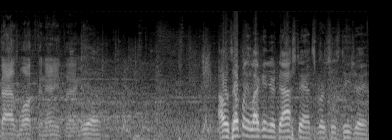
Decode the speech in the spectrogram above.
bad luck than anything. Yeah. I was definitely liking your dash dance versus DJ.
